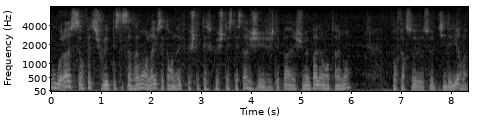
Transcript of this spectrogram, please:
Donc voilà, c'est en fait, je voulais tester ça vraiment en live, c'était en live que je, testais ça, je suis même pas allé en entraînement pour faire ce petit délire là.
